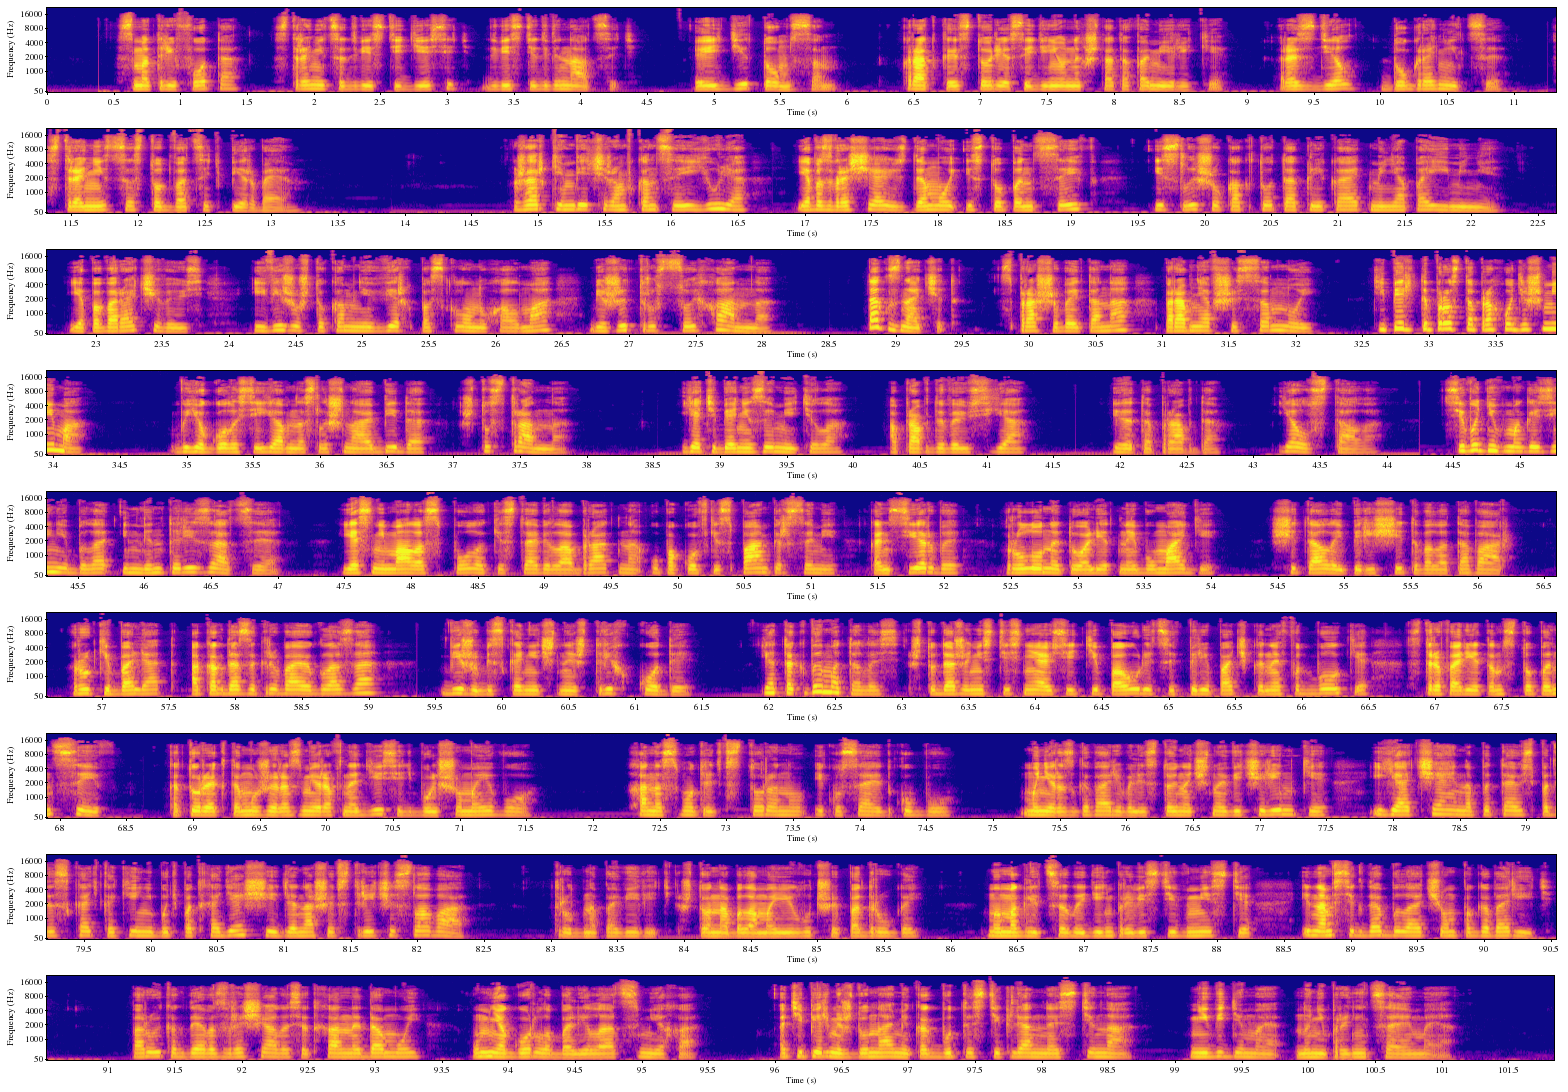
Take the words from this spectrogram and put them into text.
Смотри фото, страница 210-212. Эйди Томпсон. Краткая история Соединенных Штатов Америки. Раздел «До границы». Страница 121. Жарким вечером в конце июля я возвращаюсь домой из Топ Сейф и слышу, как кто-то окликает меня по имени. Я поворачиваюсь и вижу, что ко мне вверх по склону холма бежит трусцой Ханна. «Так значит?» — спрашивает она, поравнявшись со мной. «Теперь ты просто проходишь мимо?» В ее голосе явно слышна обида, что странно. «Я тебя не заметила», — оправдываюсь я. И это правда. Я устала. Сегодня в магазине была инвентаризация. Я снимала с полок и ставила обратно упаковки с памперсами, консервы, рулоны туалетной бумаги, считала и пересчитывала товар. Руки болят, а когда закрываю глаза, вижу бесконечные штрих-коды. Я так вымоталась, что даже не стесняюсь идти по улице в перепачканной футболке с трафаретом «Stop and Save», которая к тому же размеров на 10 больше моего. Хана смотрит в сторону и кусает губу. Мы не разговаривали с той ночной вечеринки, и я отчаянно пытаюсь подыскать какие-нибудь подходящие для нашей встречи слова. Трудно поверить, что она была моей лучшей подругой. Мы могли целый день провести вместе, и нам всегда было о чем поговорить. Порой, когда я возвращалась от Ханны домой, у меня горло болело от смеха. А теперь между нами как будто стеклянная стена, невидимая, но непроницаемая.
